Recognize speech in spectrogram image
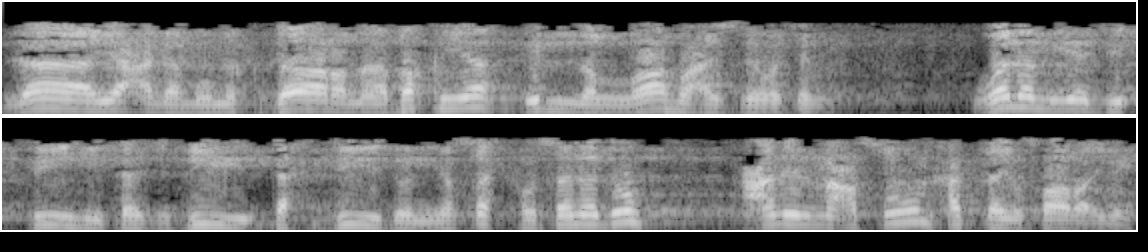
لا يعلم مقدار ما بقي إلا الله عز وجل. ولم يجئ فيه تجديد تحديد يصح سنده عن المعصوم حتى يصار إليه.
